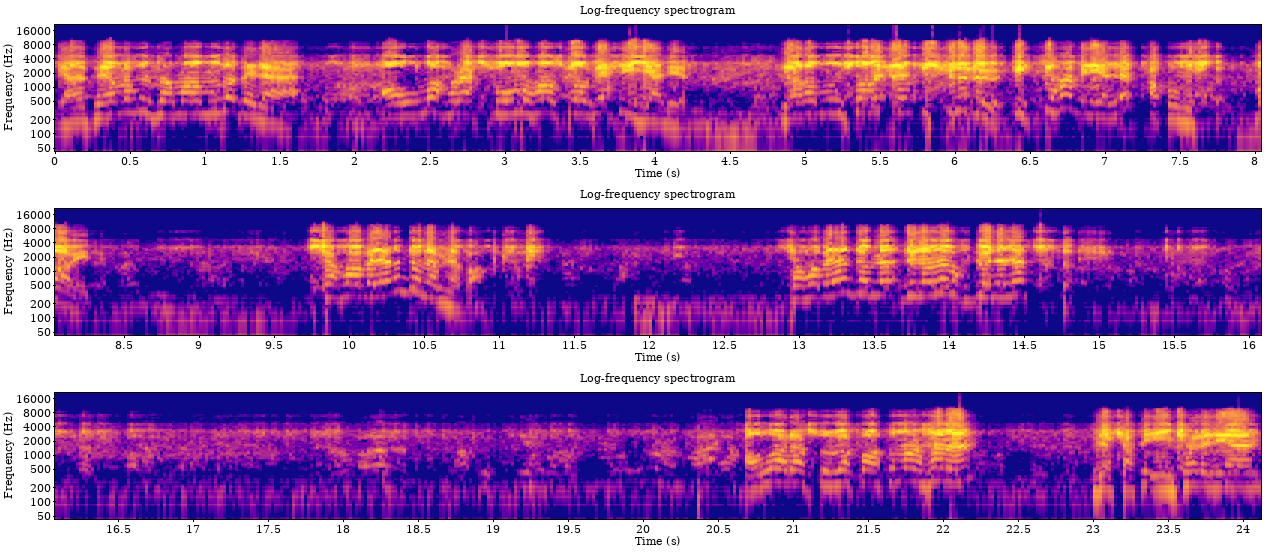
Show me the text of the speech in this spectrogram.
Yəni Peyğəmbərin zamanında belə Allah Rəsulunun hansına vəhiy gəlir. Yaradılmışların ən üstünüdür. İttiham edənlər tapılmışdı. Var idi. Səhabələrin dönəminə bax. Səhabələrin dönəminə bax, görünənlər çıxdı. Allah Rəsul vəfatından həmən zəkatı inkar edən,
